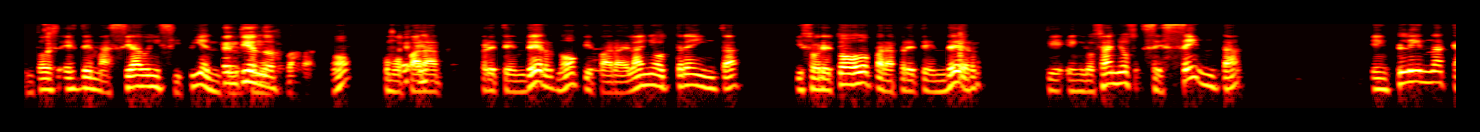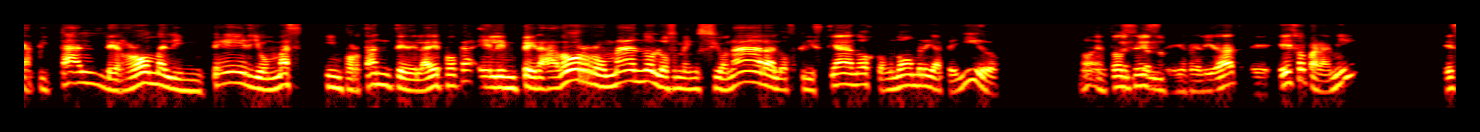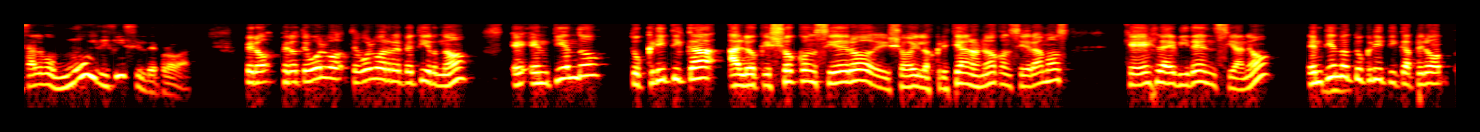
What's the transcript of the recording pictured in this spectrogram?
Entonces es demasiado incipiente. Entiendo. ¿no? Como para eh, pretender, ¿no? Que para el año 30 y sobre todo para pretender que en los años 60, en plena capital de Roma, el imperio más importante de la época, el emperador romano los mencionara a los cristianos con nombre y apellido. ¿no? Entonces, en realidad, eh, eso para mí es algo muy difícil de probar. Pero, pero te, vuelvo, te vuelvo a repetir, ¿no? Eh, entiendo tu crítica a lo que yo considero, y yo y los cristianos, ¿no? Consideramos que es la evidencia, ¿no? Entiendo tu crítica, pero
